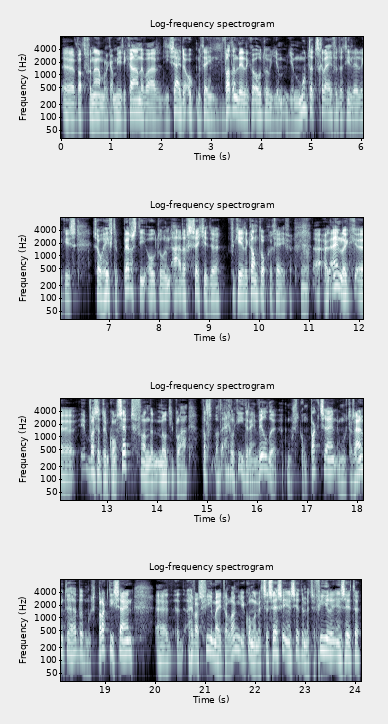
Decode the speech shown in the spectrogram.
uh, wat voornamelijk Amerikanen waren, die zeiden ook meteen: wat een lelijke auto, je, je moet het schrijven dat die lelijk is. Zo heeft de pers die auto een aardig setje de verkeerde kant op gegeven. Uh, uiteindelijk uh, was het een concept van de Multipla, wat, wat eigenlijk iedereen wilde. Het moest compact zijn, het moest ruimte hebben, het moest praktisch zijn. hij was vier meter lang, je kon er met z'n zessen in zitten, met z'n vieren in zitten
